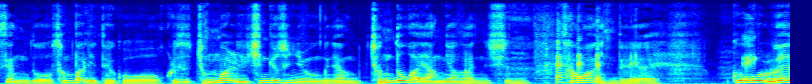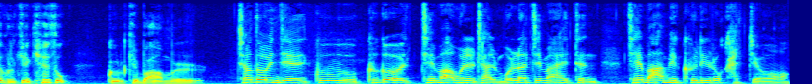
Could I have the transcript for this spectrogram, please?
생도 선발이 되고 그래서 정말 이심 교수님은 그냥 전도가 양양하신 상황인데 그걸 왜 그렇게 계속 그렇게 마음을 저도 이제 그 그거 제 마음을 잘 몰랐지만 하여튼 제 마음이 그리로 갔죠.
